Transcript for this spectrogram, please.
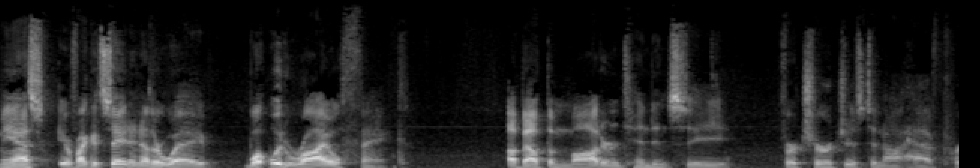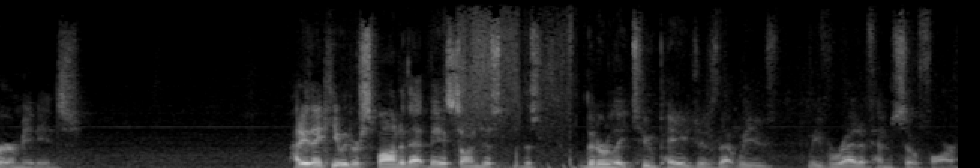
Let me ask, if I could say it another way, what would Ryle think about the modern tendency for churches to not have prayer meetings? How do you think he would respond to that based on just just literally two pages that we've we've read of him so far?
